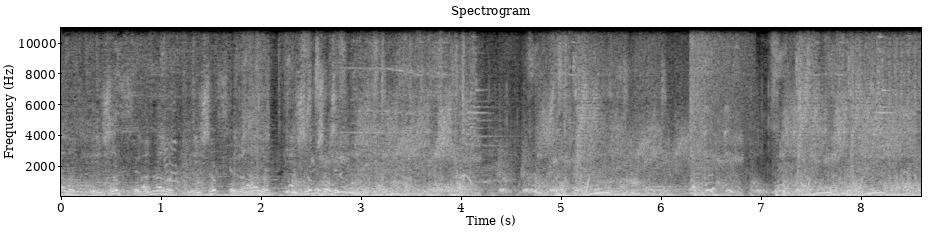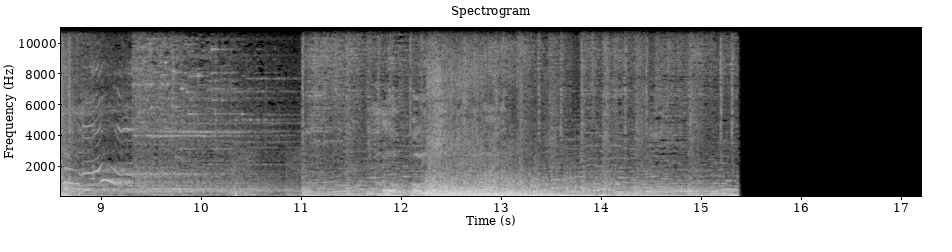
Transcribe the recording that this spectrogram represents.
急ぐぞ急ぐぞ急ぐ急ぐぞ急ぐ急ぐぞ急ぐぞお前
